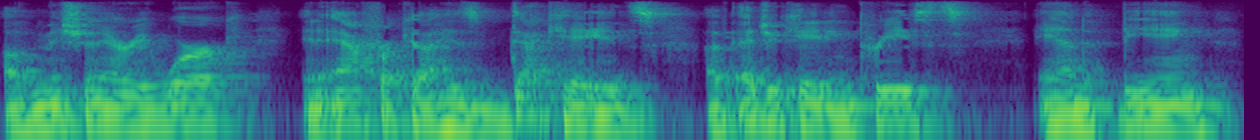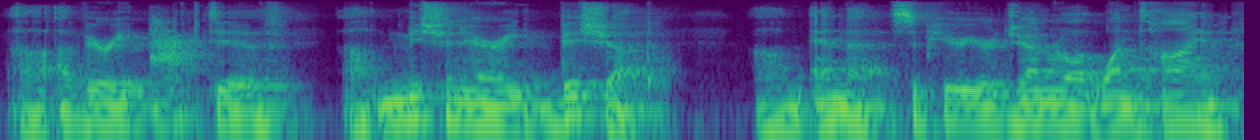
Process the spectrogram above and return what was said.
of missionary work in Africa, his decades of educating priests, and being uh, a very active uh, missionary bishop um, and the superior general at one time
